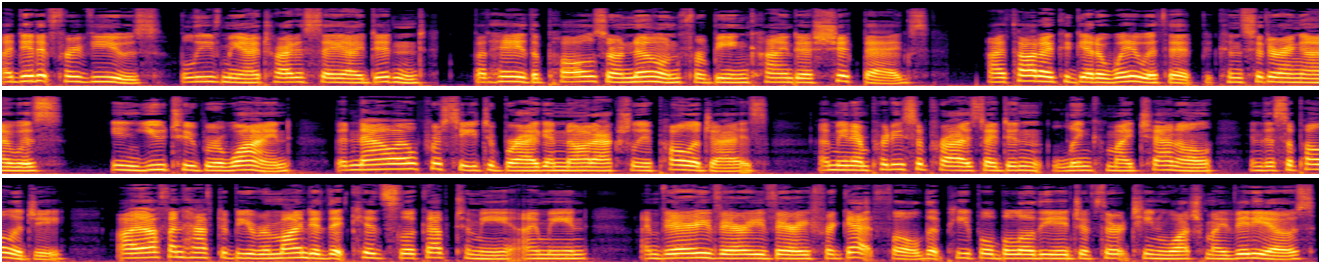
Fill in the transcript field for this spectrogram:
I did it for views. Believe me, I try to say I didn't, but hey, the Pauls are known for being kinda shitbags. I thought I could get away with it, considering I was in YouTube Rewind, but now I'll proceed to brag and not actually apologize. I mean, I'm pretty surprised I didn't link my channel in this apology. I often have to be reminded that kids look up to me. I mean, I'm very, very, very forgetful that people below the age of 13 watch my videos.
